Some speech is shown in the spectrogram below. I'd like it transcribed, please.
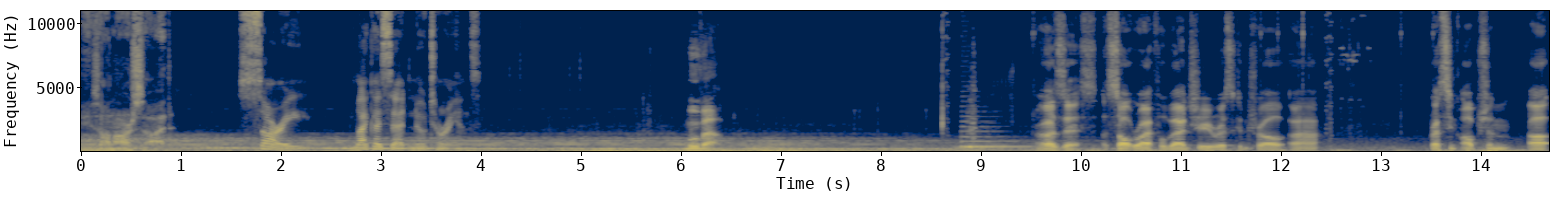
he's on our side. Sorry. Like I said, no Turians. Move out. What's this? Assault rifle, banshee, wrist control. Uh, pressing option, uh,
